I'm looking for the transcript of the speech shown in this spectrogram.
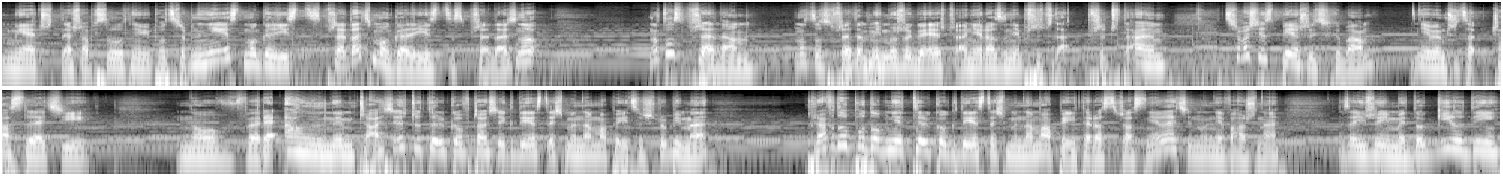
miecz też absolutnie mi potrzebny nie jest. Mogę list sprzedać? Mogę list sprzedać. No, no to sprzedam. No to sprzedam, mimo że go jeszcze ani razu nie przeczyta przeczytałem. Trzeba się spieszyć chyba. Nie wiem, czy czas leci no w realnym czasie, czy tylko w czasie, gdy jesteśmy na mapie i coś robimy. Prawdopodobnie tylko gdy jesteśmy na mapie i teraz czas nie leci, no nieważne. Zajrzyjmy do gildii.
